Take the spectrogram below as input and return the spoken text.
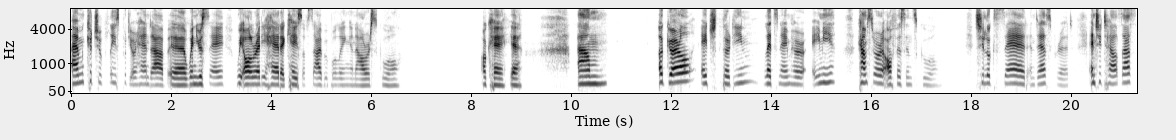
Um, could you please put your hand up uh, when you say we already had a case of cyberbullying in our school? Okay, yeah. Um, a girl, age 13, let's name her Amy, comes to our office in school. She looks sad and desperate, and she tells us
